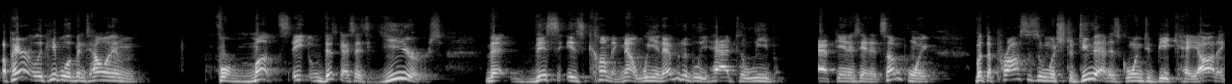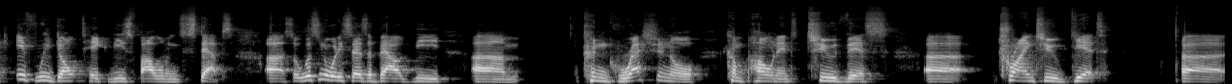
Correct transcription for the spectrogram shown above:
apparently people have been telling him for months. This guy says years that this is coming. Now, we inevitably had to leave Afghanistan at some point, but the process in which to do that is going to be chaotic if we don't take these following steps. Uh, so, listen to what he says about the um, congressional component to this, uh, trying to get. Uh,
